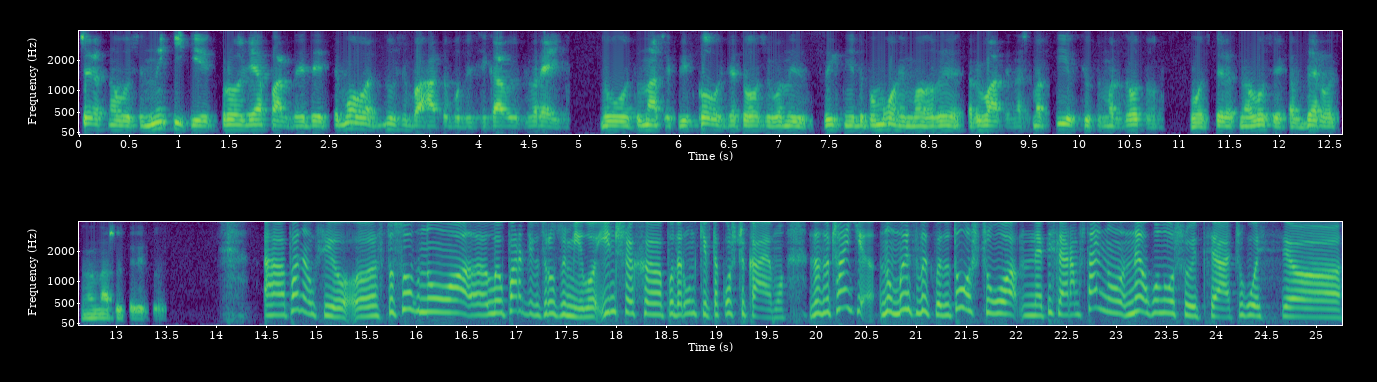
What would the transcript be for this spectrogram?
ще раз не тільки про леопарди йдеться мова, дуже багато буде цікавих зверей ну, от, у наших військових для того, щоб вони з їхньої допомоги могли рвати на шматки всю ту мерзоту, от ще раз яка вдерлася на нашу територію. Пане Олексію, е, стосовно е, леопардів, зрозуміло, інших е, подарунків також чекаємо. Зазвичай, ну ми звикли до того, що після Рамштайну не оголошується чогось е,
